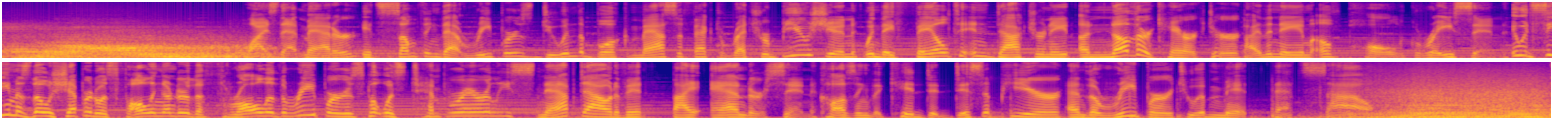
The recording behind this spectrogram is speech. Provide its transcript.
Why does that matter? It's something that Reapers do in the book Mass Effect Retribution when they fail to indoctrinate another character by the name of Paul Grayson. It would seem as though Shepard was falling under the thrall of the Reapers, but was temporarily snapped out of it by Anderson, causing the kid to disappear and the Reaper to emit that sound.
